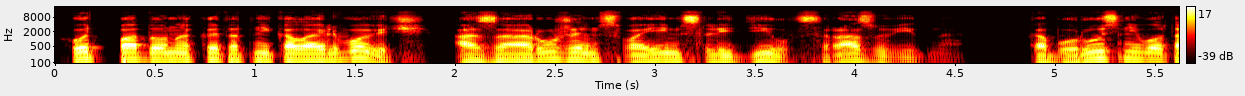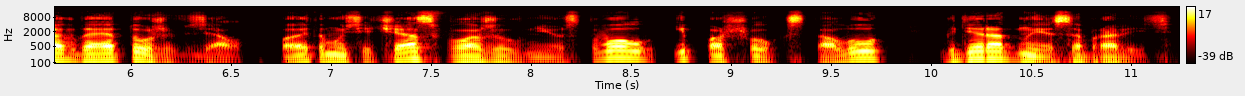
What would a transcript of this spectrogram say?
Хоть подонок этот Николай Львович, а за оружием своим следил, сразу видно. Кобуру с него тогда я тоже взял, поэтому сейчас вложил в нее ствол и пошел к столу, где родные собрались.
